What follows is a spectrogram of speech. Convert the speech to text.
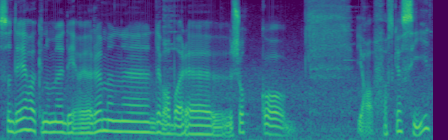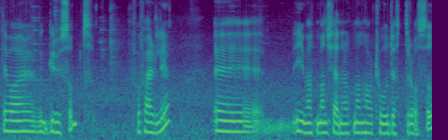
Så det har ikke noe med det å gjøre, men eh, det var bare sjokk og Ja, hva skal jeg si? Det var grusomt. Forferdelig. Eh, I og med at man kjenner at man har to døtre også,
